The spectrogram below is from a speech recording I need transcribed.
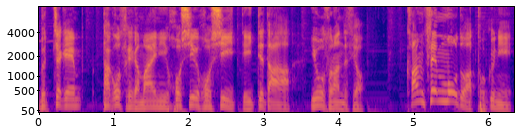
ぶっちゃけタコスケが前に欲しい欲しいって言ってた要素なんですよ。感染モードは特に、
